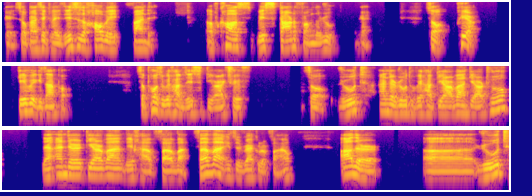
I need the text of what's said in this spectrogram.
Okay, so basically this is how we find it. Of course, we start from the root. Okay, so here, give example. Suppose we have this directory so root under root we have dr1, dr2. Then under dr1 we have file1. File1 is a regular file. Other uh, root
